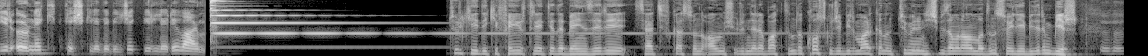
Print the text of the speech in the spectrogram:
bir örnek teşkil edebilecek birileri var mı? Türkiye'deki fair trade ya da benzeri sertifikasyonu almış ürünlere baktığımda koskoca bir markanın tümünün hiçbir zaman almadığını söyleyebilirim bir. Hı hı.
